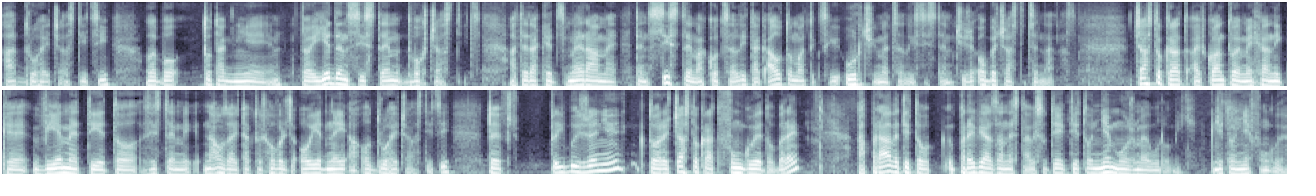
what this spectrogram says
a druhej častici, lebo to tak nie je. To je jeden systém dvoch častíc. A teda keď zmeráme ten systém ako celý, tak automaticky určíme celý systém, čiže obe častice naraz. Častokrát aj v kvantovej mechanike vieme tieto systémy naozaj takto hovoriť o jednej a o druhej častici. To je približenie, ktoré častokrát funguje dobre a práve tieto previazané stavy sú tie, kde to nemôžeme urobiť, kde to nefunguje.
